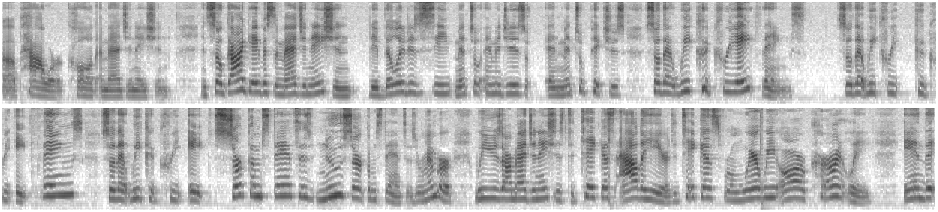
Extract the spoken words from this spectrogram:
uh, power called imagination. And so God gave us imagination, the ability to see mental images and mental pictures so that we could create things, so that we cre- could create things, so that we could create circumstances, new circumstances. Remember, we use our imaginations to take us out of here, to take us from where we are currently in the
